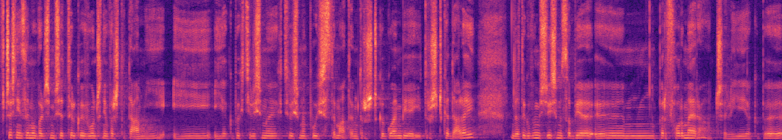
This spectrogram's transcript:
wcześniej zajmowaliśmy się tylko i wyłącznie warsztatami i, i jakby chcieliśmy, chcieliśmy pójść z tematem troszeczkę głębiej i troszeczkę dalej, dlatego wymyśliliśmy sobie performera, czyli jakby y,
